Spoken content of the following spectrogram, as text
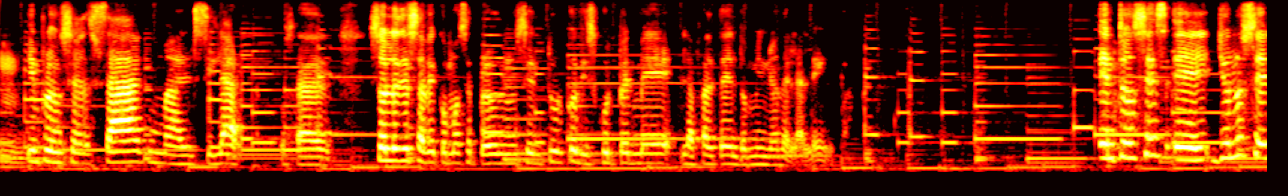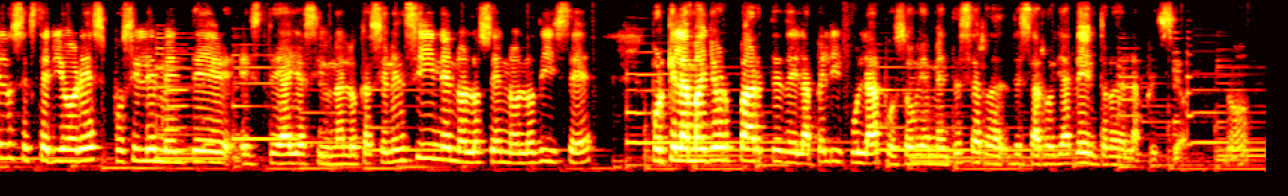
Mm. En pronunciación Sakmalsilar O sea, solo Dios sabe cómo se pronuncia en turco, discúlpenme la falta del dominio de la lengua. Entonces, eh, yo no sé los exteriores, posiblemente este, haya sido una locación en cine, no lo sé, no lo dice, porque la mayor parte de la película, pues obviamente se desarrolla dentro de la prisión, ¿no?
